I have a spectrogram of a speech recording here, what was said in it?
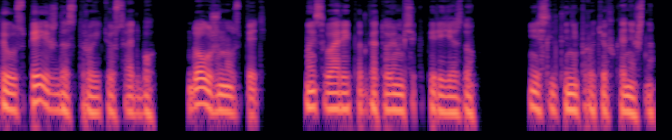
Ты успеешь достроить усадьбу? Должен успеть. Мы с Варей подготовимся к переезду. Если ты не против, конечно.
